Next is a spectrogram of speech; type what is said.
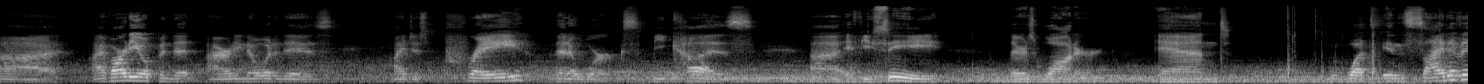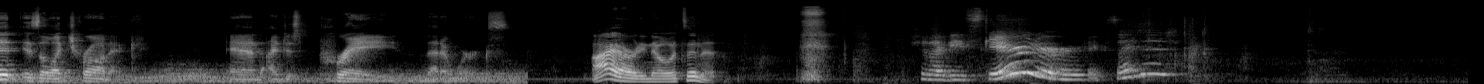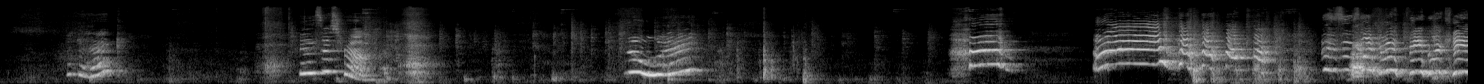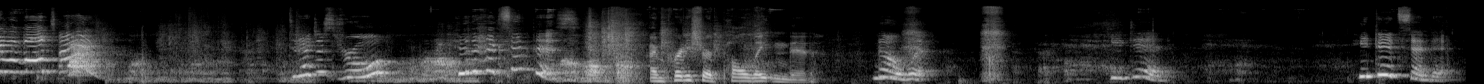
uh, I've already opened it. I already know what it is. I just pray that it works because uh, if you see, there's water, and what's inside of it is electronic. And I just pray that it works. I already know what's in it. Should I be scared or excited? What the heck? Who's this from? No way! this is like my favorite game of all time! Did I just drool? Who the heck sent this? I'm pretty sure Paul Layton did. No, what? He did. He did send it.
